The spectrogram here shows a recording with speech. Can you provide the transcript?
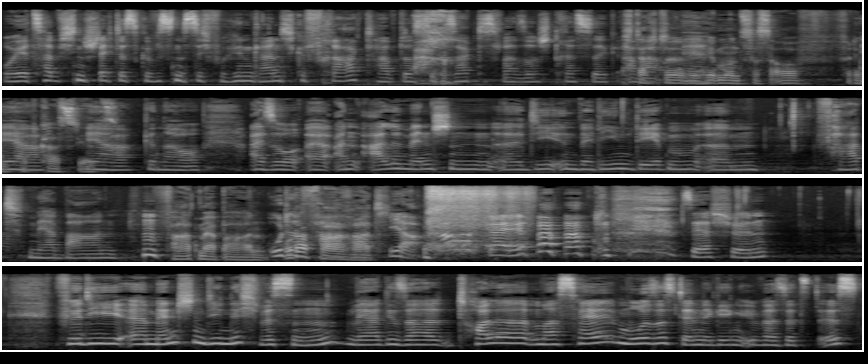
Oh, jetzt habe ich ein schlechtes Gewissen, dass ich vorhin gar nicht gefragt habe. Du hast Ach, gesagt, es war so stressig. Ich dachte, okay. wir heben uns das auf für den ja, Podcast jetzt. Ja, genau. Also äh, an alle Menschen, äh, die in Berlin leben, ähm, fahrt mehr Bahn. Fahrt mehr Bahn. Oder, Oder Fahrrad. Fahrrad. Ja, oh, geil. Sehr schön. Für die äh, Menschen, die nicht wissen, wer dieser tolle Marcel Moses, der mir gegenüber sitzt, ist,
